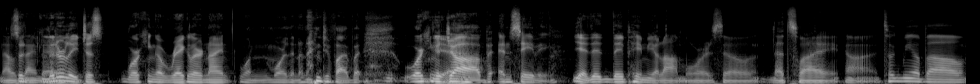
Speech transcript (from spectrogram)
that was so literally just working a regular nine, one more than a nine to five, but working a job and saving. yeah, they, they pay me a lot more, so that's why uh, it took me about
